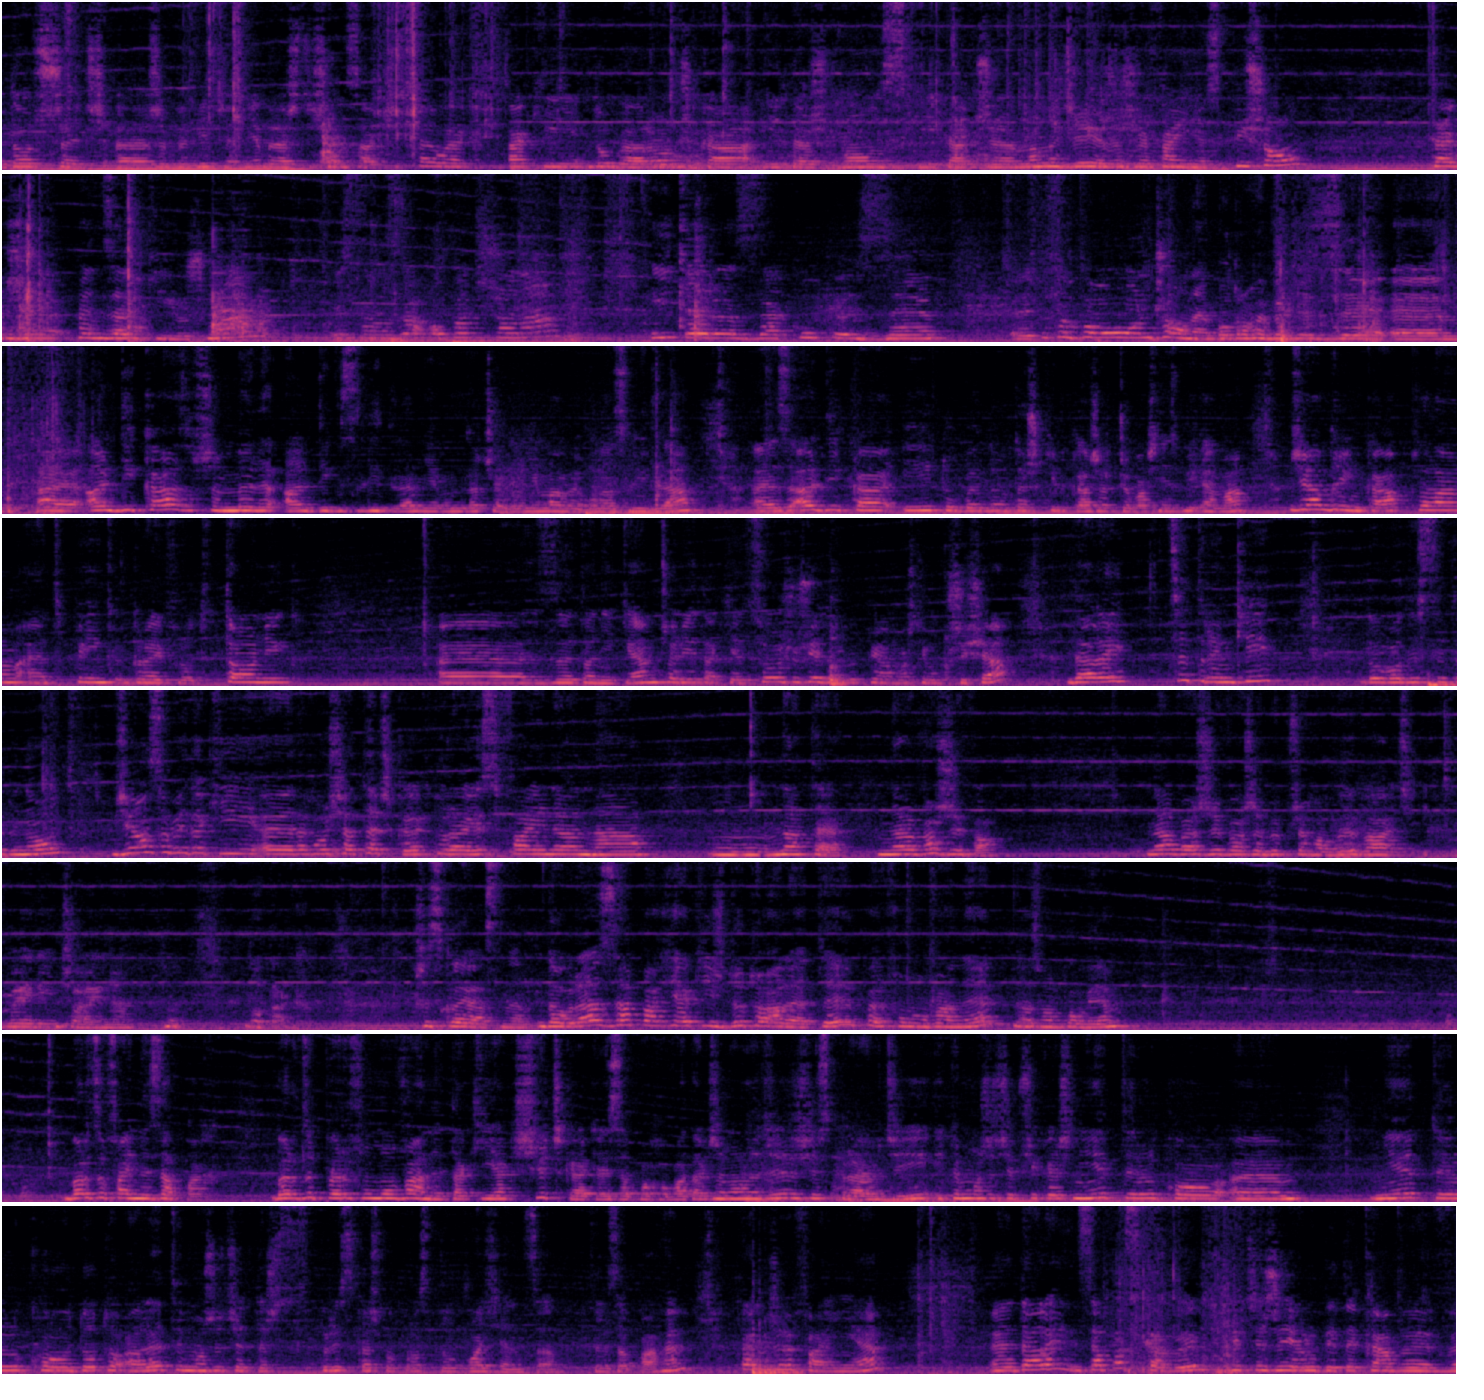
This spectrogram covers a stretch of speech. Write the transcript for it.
dotrzeć, e, żeby wiecie, nie brać tysiąca krzesełek. Taki długa rączka i też wąski, także mam nadzieję, że się fajnie spiszą. Także pędzelki już mam. Jestem zaopatrzona. I teraz zakupy z. e, To są połączone, bo trochę będzie z e, Aldika. Zawsze mylę Aldik z Lidlem. Nie wiem dlaczego, nie mamy u nas Lidla. E, z Aldika i tu będą też kilka rzeczy właśnie z BMA. Wzięłam drinka Plum and Pink Grapefruit Tonic e, z tonikiem, czyli takie coś. Już jeden wypiłam właśnie u Krzysia. Dalej cytrynki do wody z cytryną. Wzięłam sobie taki, e, taką siateczkę, która jest fajna na, mm, na te, na warzywa. Na warzywa, żeby przechowywać. Made in China. No tak. Wszystko jasne. Dobra, zapach jakiś do toalety, perfumowany, teraz powiem. Bardzo fajny zapach. Bardzo perfumowany, taki jak świeczka jakaś zapachowa, także mam nadzieję, że się sprawdzi. I tu możecie przykać nie tylko, nie tylko do toalety, możecie też spryskać po prostu w łazience tym zapachem. Także fajnie. E, Dalej zapas kawy. Wiecie, że ja lubię te kawy w,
